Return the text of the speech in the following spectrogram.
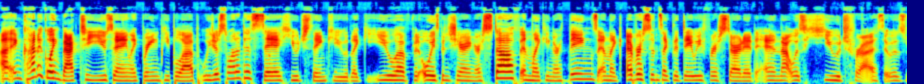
Uh, and kind of going back to you saying like bringing people up, we just wanted to say a huge thank you. Like you have been, always been sharing our stuff and liking our things, and like ever since like the day we first started, and that was huge for us. It was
